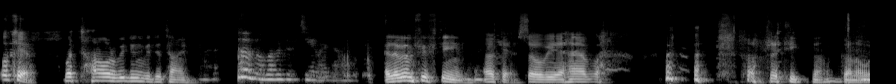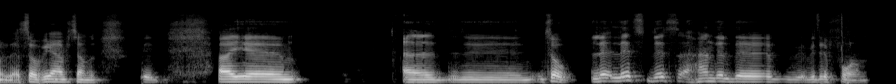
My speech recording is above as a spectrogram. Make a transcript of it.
Okay, what how are we doing with the time? Eleven fifteen right now. Eleven fifteen, okay, so we have already gone over that, so we have some, I, um, uh, so let, let's, let's handle the, with the form.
